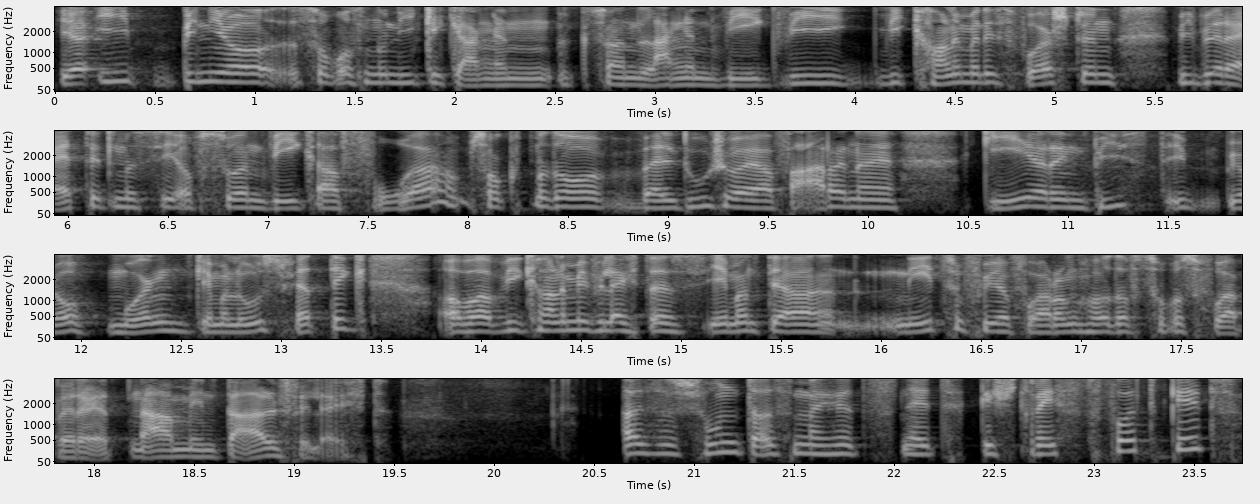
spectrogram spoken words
ja, ich bin ja sowas noch nie gegangen, so einen langen Weg. Wie, wie kann ich mir das vorstellen? Wie bereitet man sich auf so einen Weg auch vor? Sagt man da, weil du schon eine erfahrene Geherin bist, ja, morgen gehen wir los, fertig. Aber wie kann ich mich vielleicht als jemand, der nicht so viel Erfahrung hat, auf sowas vorbereiten? Auch mental vielleicht? Also schon, dass man jetzt nicht gestresst fortgeht.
